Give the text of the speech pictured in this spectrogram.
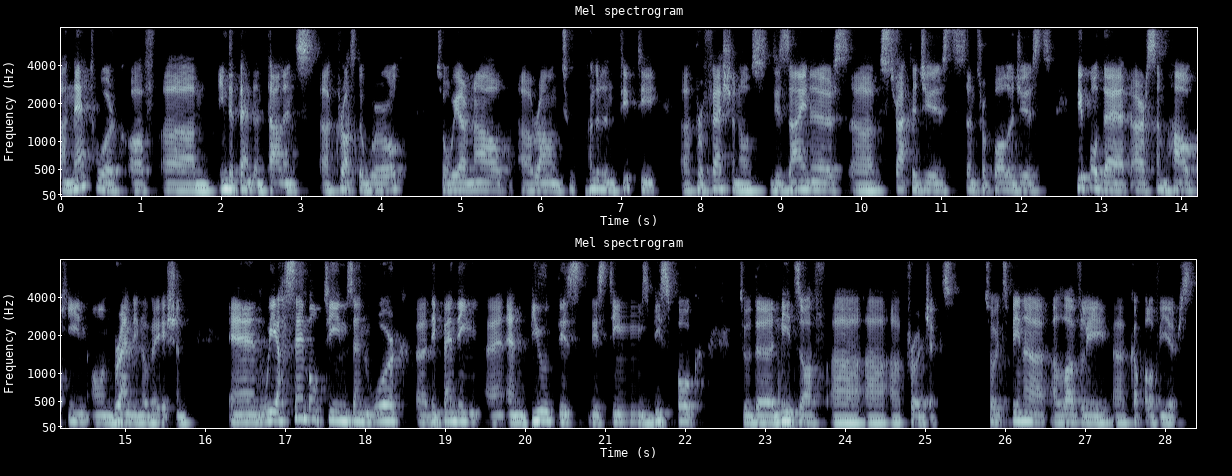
a network of um, independent talents across the world. So we are now around 250 uh, professionals, designers, uh, strategists, anthropologists, people that are somehow keen on brand innovation. And we assemble teams and work uh, depending uh, and build these, these teams bespoke to the needs of uh, projects. So it's been a, a lovely couple of years.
